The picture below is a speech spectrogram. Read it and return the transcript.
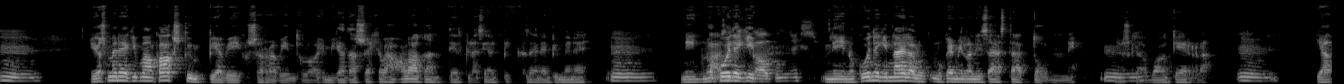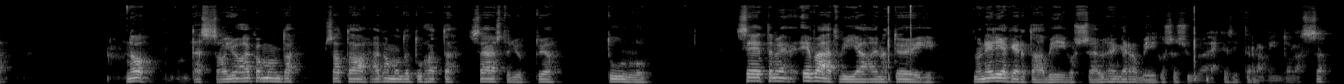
Mm. Niin jos meneekin vain 20 viikossa ravintoloihin, mikä taas on ehkä vähän alakantti, että kyllä siellä pikkasen enempi menee. Mm. Niin, no kuitenkin, niin, no kuitenkin näillä lukemilla niin säästää tonni, mm. jos käy vaan kerran. Mm. Ja no, tässä on jo aika monta sataa, aika monta tuhatta säästöjuttuja tullut se, että me eväät vie aina töihin, no neljä kertaa viikossa ja yhden kerran viikossa syö ehkä sitten ravintolassa,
